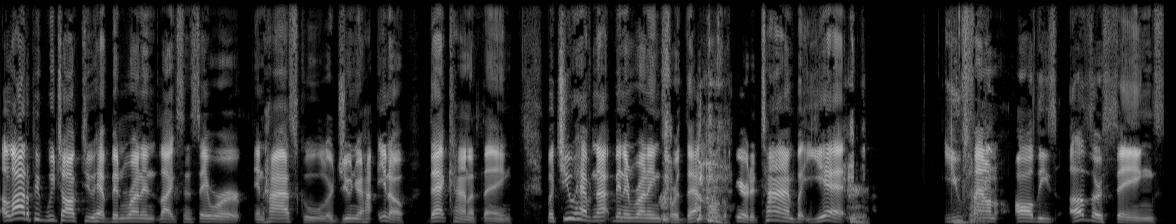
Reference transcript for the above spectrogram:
a lot of people we talk to have been running like since they were in high school or junior high, you know that kind of thing. But you have not been in running for that long a period of time. But yet you found all these other things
